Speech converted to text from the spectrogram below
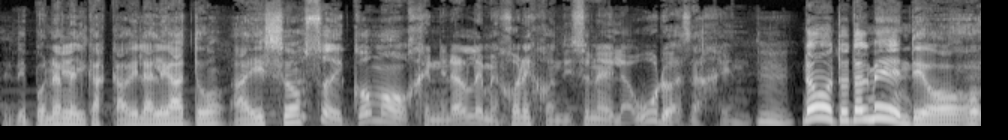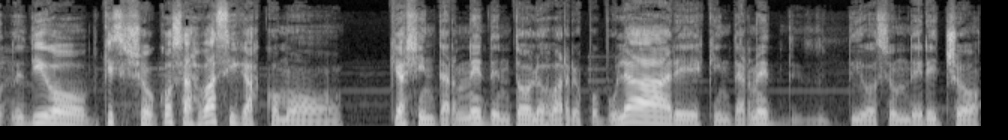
de ponerle el cascabel al gato a eso. Incluso de cómo generarle mejores condiciones de laburo a esa gente. Mm. No, totalmente. O, o, digo, qué sé yo, cosas básicas como que haya internet en todos los barrios populares, que internet, digo, sea un derecho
